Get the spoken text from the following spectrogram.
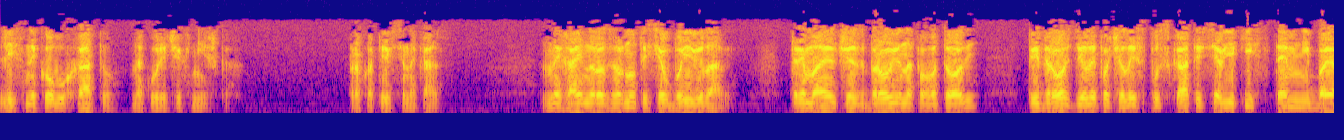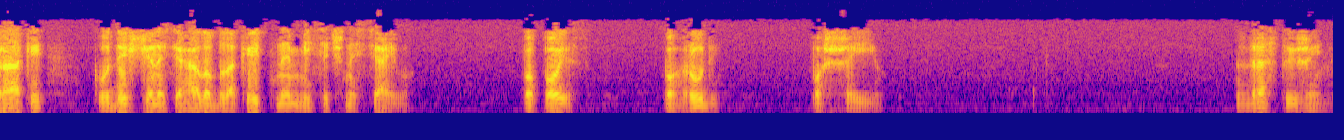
лісникову хату на курячих ніжках. Прокотився наказ. Негайно розгорнутися в бойові лави. Тримаючи зброю на поготові, підрозділи почали спускатися в якісь темні байраки, куди ще не сягало блакитне місячне сяйво. По пояс, по груди, по шию. Здрастуй, Женю.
